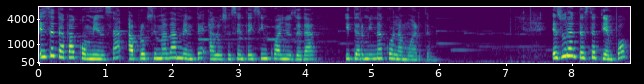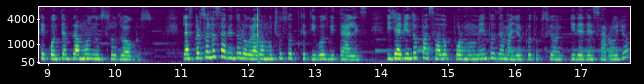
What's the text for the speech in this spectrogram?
Esta etapa comienza aproximadamente a los 65 años de edad y termina con la muerte. Es durante este tiempo que contemplamos nuestros logros, las personas habiendo logrado muchos objetivos vitales y ya habiendo pasado por momentos de mayor producción y de desarrollo,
